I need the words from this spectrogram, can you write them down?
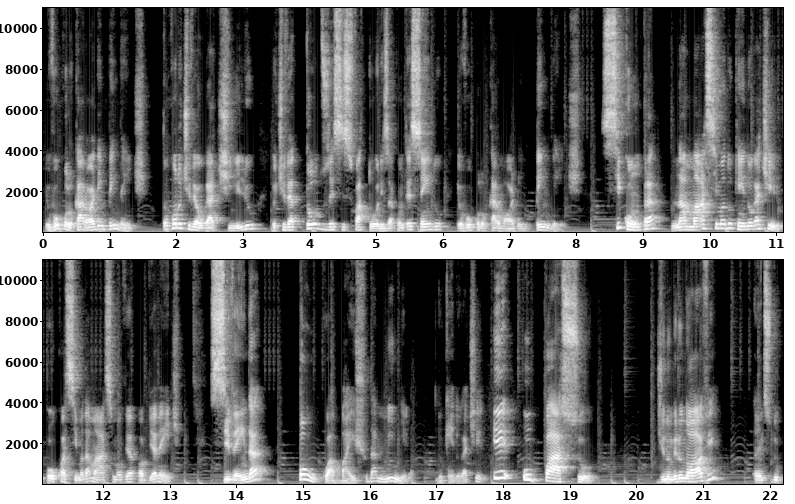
Eu vou colocar ordem pendente. Então, quando eu tiver o gatilho, eu tiver todos esses fatores acontecendo, eu vou colocar uma ordem pendente. Se compra na máxima do candle gatilho, pouco acima da máxima, obviamente. Se venda, pouco abaixo da mínima do candle gatilho. E o passo de número 9, antes do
